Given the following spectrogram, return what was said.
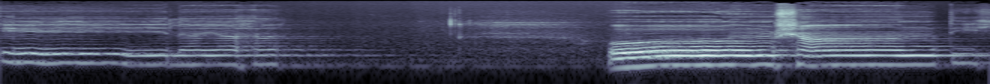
केलयः ॐ शान्तिः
